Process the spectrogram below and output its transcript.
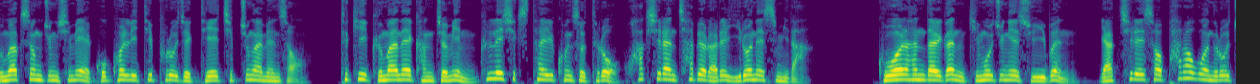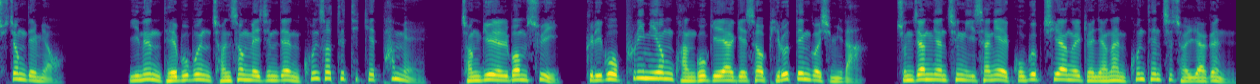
음악성 중심의 고퀄리티 프로젝트에 집중하면서 특히 그만의 강점인 클래식 스타일 콘서트로 확실한 차별화를 이뤄냈습니다. 9월 한 달간 김호중의 수입은 약 7에서 8억 원으로 추정되며 이는 대부분 전석 매진된 콘서트 티켓 판매, 정규 앨범 수익, 그리고 프리미엄 광고 계약에서 비롯된 것입니다. 중장년층 이상의 고급 취향을 겨냥한 콘텐츠 전략은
